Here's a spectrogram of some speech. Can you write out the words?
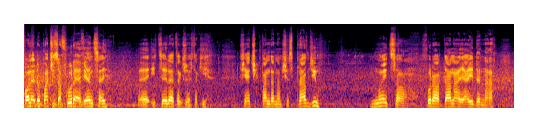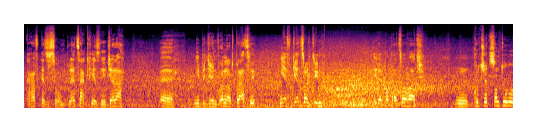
Wolę dopłacić za furę więcej e, i tyle, także taki Fiacik Panda nam się sprawdził. No i co? Fura oddana, ja idę na kawkę ze sobą plecak, jest niedziela. E, niby dzień wolny od pracy, nie w Kiecol Team. Idę popracować. Mm, Kurczę, są tu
